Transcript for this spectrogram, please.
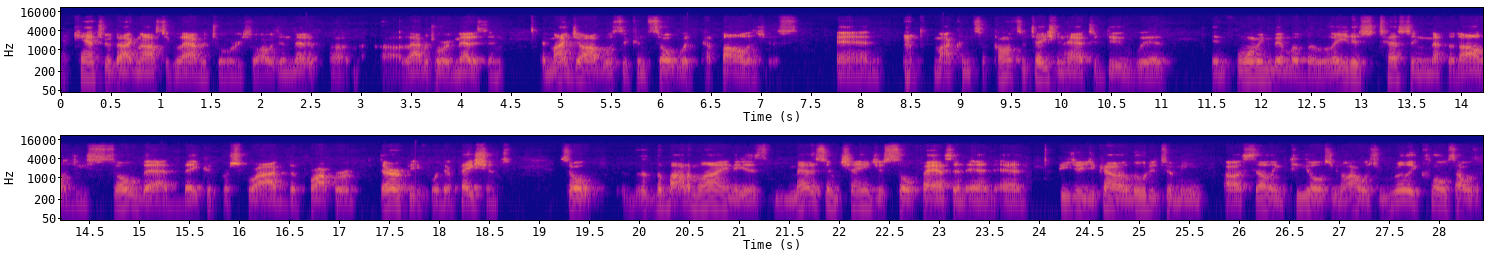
a cancer diagnostic laboratory. So I was in med- uh, uh, laboratory medicine, and my job was to consult with pathologists. And my cons- consultation had to do with informing them of the latest testing methodology so that they could prescribe the proper therapy for their patients. So the, the bottom line is medicine changes so fast and and and PJ, you kind of alluded to me uh, selling pills. You know, I was really close. I was a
